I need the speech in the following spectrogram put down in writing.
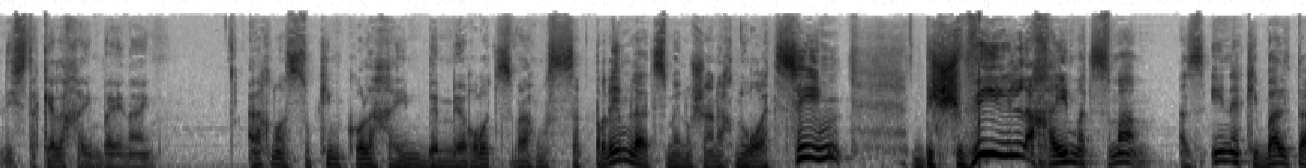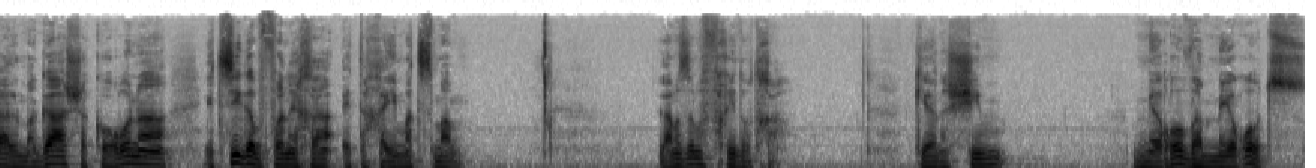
להסתכל לחיים בעיניים. אנחנו עסוקים כל החיים במרוץ, ואנחנו מספרים לעצמנו שאנחנו רצים בשביל החיים עצמם. אז הנה קיבלת על מגש, הקורונה הציגה בפניך את החיים עצמם. למה זה מפחיד אותך? כי אנשים, מרוב המרוץ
